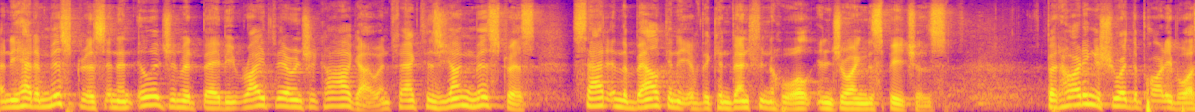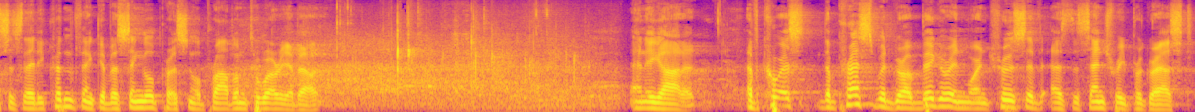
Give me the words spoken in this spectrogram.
and he had a mistress and an illegitimate baby right there in Chicago. In fact, his young mistress sat in the balcony of the convention hall enjoying the speeches. But Harding assured the party bosses that he couldn't think of a single personal problem to worry about. and he got it. Of course, the press would grow bigger and more intrusive as the century progressed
